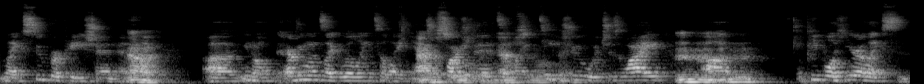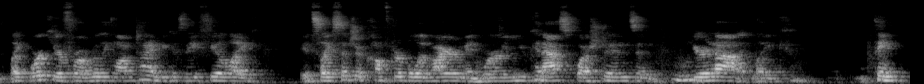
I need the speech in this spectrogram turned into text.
like super patient and Uh-huh. like uh, you know everyone's like willing to like answer Absolutely, questions and like teach you, which is why Mhm, um, people here like like work here for a really long time because they feel like it's like such a comfortable environment where you can ask questions and you're not like think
